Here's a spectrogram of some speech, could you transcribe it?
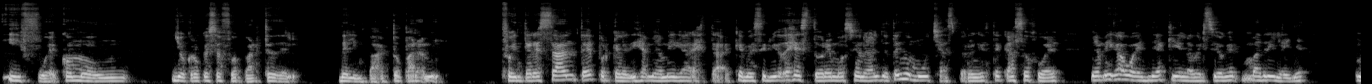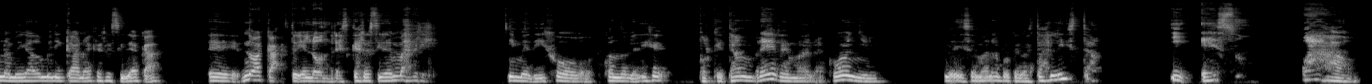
Y fue como un, yo creo que eso fue parte del, del impacto para mí. Fue interesante porque le dije a mi amiga esta, que me sirvió de gestor emocional, yo tengo muchas, pero en este caso fue mi amiga Wendy aquí en la versión madrileña, una amiga dominicana que reside acá, eh, no acá, estoy en Londres, que reside en Madrid. Y me dijo, cuando le dije, ¿por qué tan breve, mana, coño? Me dice, mana, porque no estás lista. Y eso, wow,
